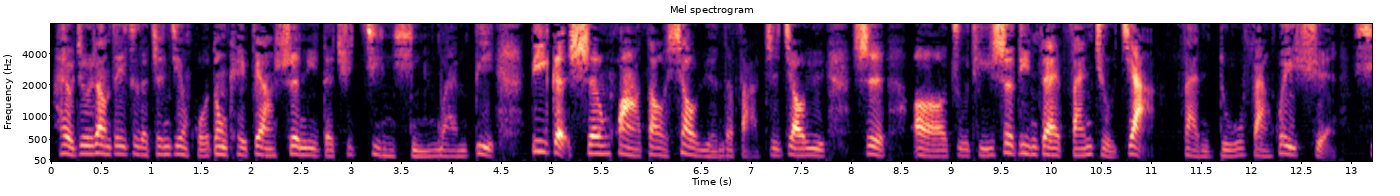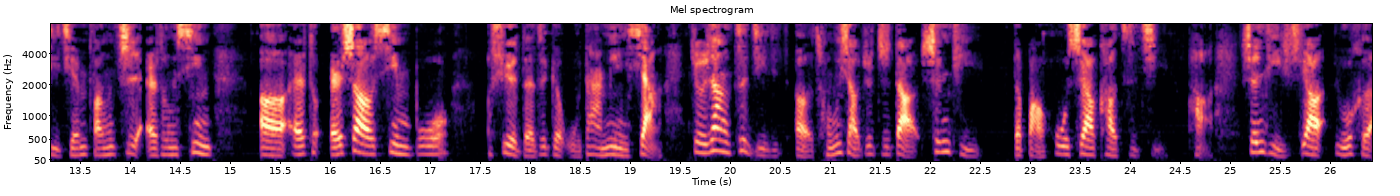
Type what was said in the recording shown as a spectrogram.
还有就是让这一次的征件活动可以非常顺利的去进行完毕。第一个深化到校园的法治教育是呃主题设定在反酒驾。反毒、反贿选、洗钱防治、儿童性，呃，儿童儿少性剥削的这个五大面向，就让自己呃从小就知道身体的保护是要靠自己。好，身体是要如何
